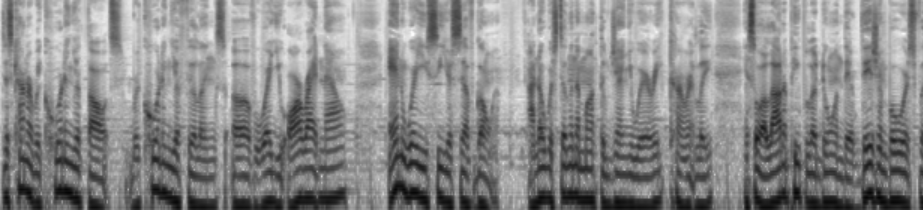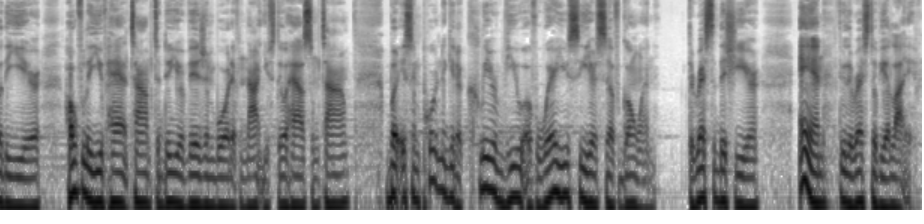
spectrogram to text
just kind of recording your thoughts, recording your feelings of where you are right now and where you see yourself going. I know we're still in the month of January currently, and so a lot of people are doing their vision boards for the year. Hopefully, you've had time to do your vision board. If not, you still have some time. But it's important to get a clear view of where you see yourself going the rest of this year and through the rest of your life.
